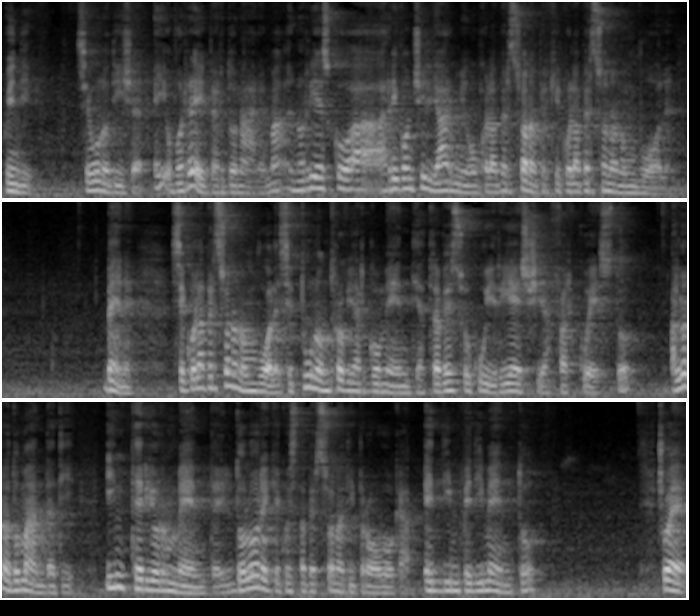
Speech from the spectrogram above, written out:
Quindi se uno dice e io vorrei perdonare ma non riesco a riconciliarmi con quella persona perché quella persona non vuole. Bene, se quella persona non vuole, se tu non trovi argomenti attraverso cui riesci a far questo, allora domandati interiormente il dolore che questa persona ti provoca è di impedimento cioè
